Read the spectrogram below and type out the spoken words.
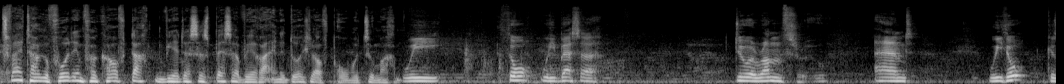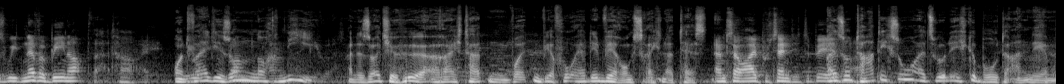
Zwei Tage vor dem Verkauf dachten wir, dass es besser wäre, eine Durchlaufprobe zu machen. We thought we better do a run through and we thought because we'd never been up that high. Und weil die Summen noch nie eine solche Höhe erreicht hatten, wollten wir vorher den Währungsrechner testen. Also tat ich so, als würde ich Gebote annehmen.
